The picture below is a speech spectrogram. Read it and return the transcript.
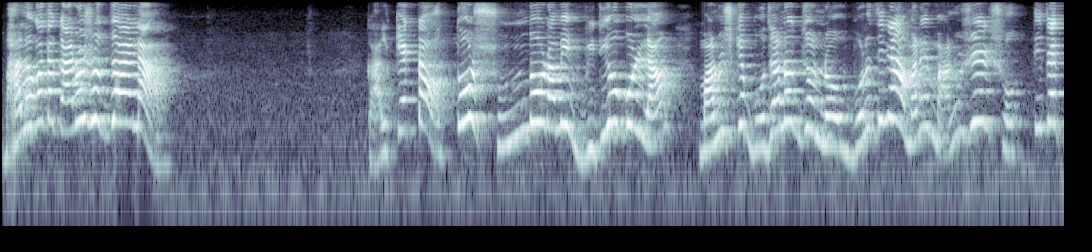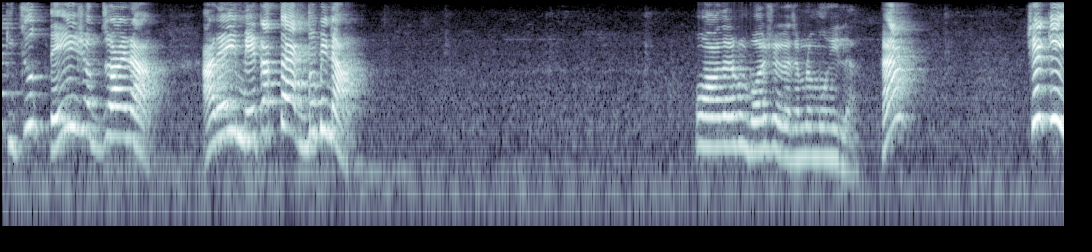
ভালো কথা কারও সহ্য হয় না কালকে একটা অত সুন্দর আমি ভিডিও করলাম, মানুষকে বোঝানোর জন্য। বলেছি না মানে মানুষের সত্যিটা কিছুতেই সহ্য হয় না। আর এই মেয়েটার তো একদমই না। ও আমাদের এখন বয়স হয়ে গেছে, আমরা মহিলা। হ্যাঁ? সে কি?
